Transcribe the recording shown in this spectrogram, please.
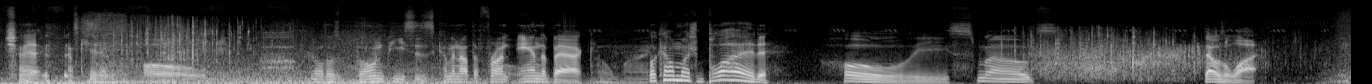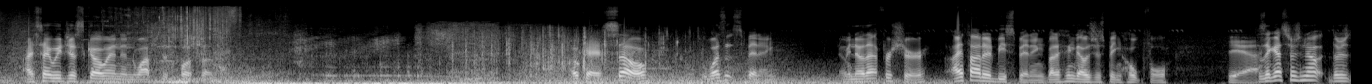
Yeah, no kidding. Oh. Look at all those bone pieces coming out the front and the back. Oh my. Look how much blood. Holy smokes. That was a lot. I say we just go in and watch this close up. Okay, so it wasn't spinning. We know that for sure. I thought it'd be spinning, but I think that was just being hopeful. Yeah. Because I guess there's no there's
